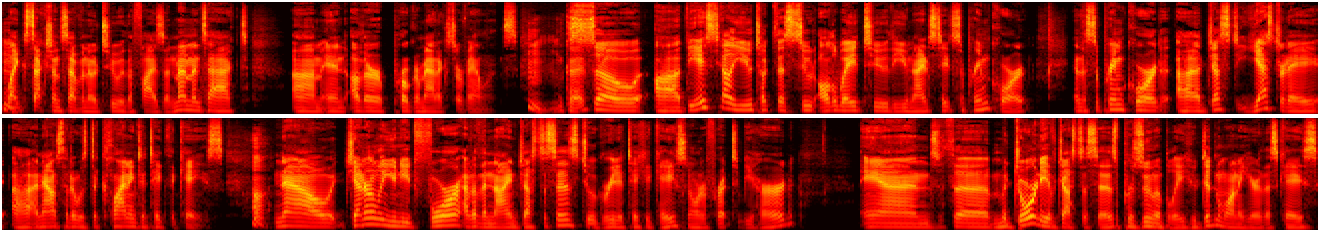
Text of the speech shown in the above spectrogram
Hmm. like Section 702 of the FISA Amendments Act um, and other programmatic surveillance. Hmm. Okay. So uh, the ACLU took this suit all the way to the United States Supreme Court, and the Supreme Court uh, just yesterday uh, announced that it was declining to take the case. Huh. Now, generally, you need four out of the nine justices to agree to take a case in order for it to be heard. And the majority of justices, presumably, who didn't want to hear this case,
